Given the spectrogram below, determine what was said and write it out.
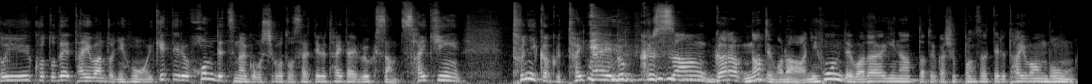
ということで台湾と日本をイケてる本でつなぐお仕事をされてるタイタイブックさん。最近とにかくタイタイブックさん がらなんていうのかな？日本で話題になったというか出版されてる台湾本。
